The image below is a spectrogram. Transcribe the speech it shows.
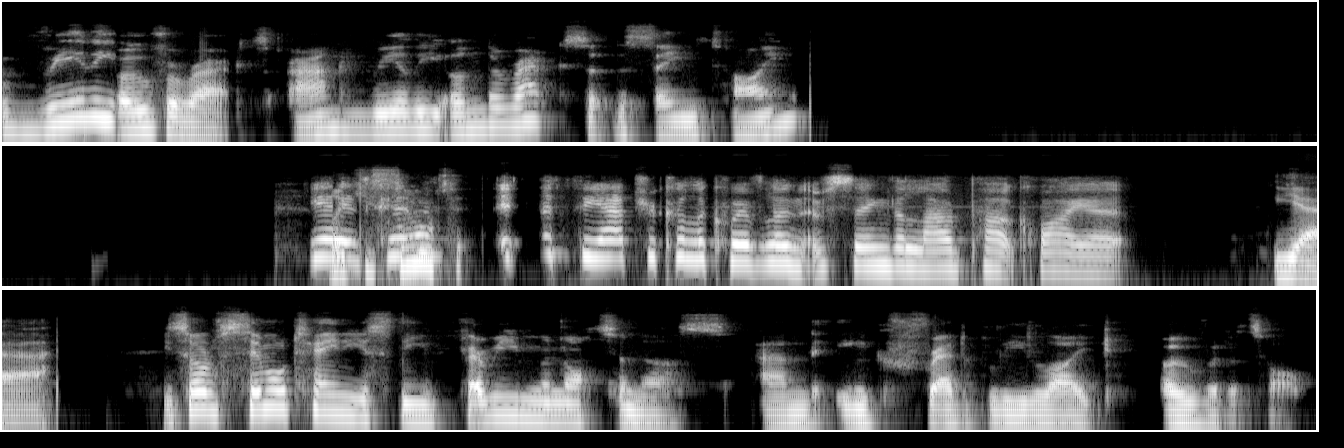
really overacts and really underacts at the same time. Yeah, like it's kind of, it's the theatrical equivalent of seeing the loud part quiet. yeah, he's sort of simultaneously very monotonous and incredibly like over the top.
